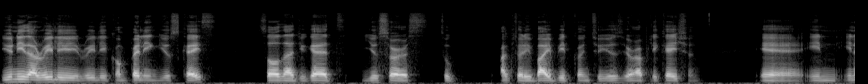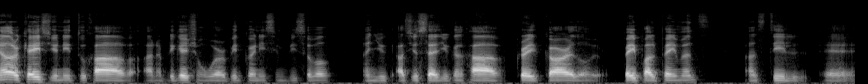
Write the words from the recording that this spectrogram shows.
you need a really really compelling use case so that you get users to actually buy Bitcoin to use your application. Uh, in in other case, you need to have an application where Bitcoin is invisible, and you, as you said, you can have credit card or PayPal payments and still uh,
